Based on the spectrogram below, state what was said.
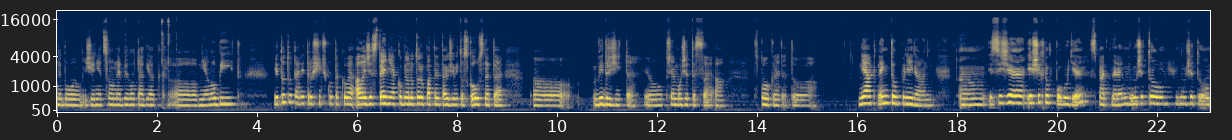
nebo že něco nebylo tak, jak uh, mělo být, je to tu tady trošičku takové, ale že stejně jako by ono to dopadne tak, že vy to zkousnete, uh, vydržíte, jo, přemožete se a spolknete to a nějak není to úplně ideální. Uh, jestliže je všechno v pohodě s partnerem, může to, může to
